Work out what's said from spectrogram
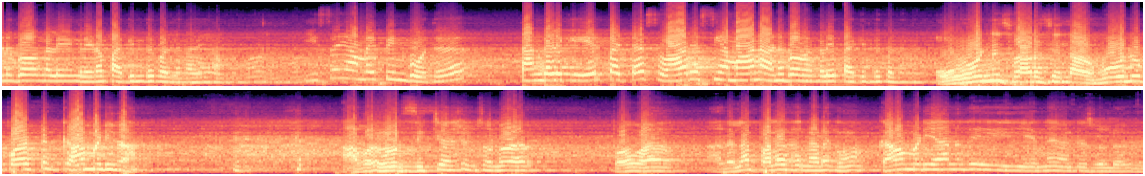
அனுபவங்களை எங்களிடம் பகிர்ந்து கொள்ளுங்கள். இசையமைப்பின் போது தங்களுக்கு ஏற்பட்ட சுவாரஸ்யமான அனுபவங்களை பகிர்ந்து கொள்ளுங்கள். ஒவ்வொன்றும் சுவாரஸ்யம் தான். ஒவ்வொரு பாட்டும் காமெடி தான். அவர் ஒரு சுச்சுவேஷன் சொல்லுவார். போவா அதெல்லாம் பலது நடக்கும். காமெடியானது என்ன என்று சொல்லுவது?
